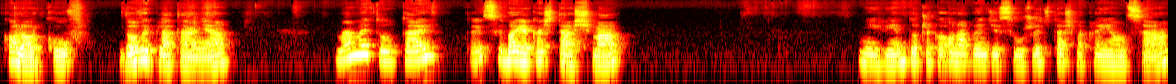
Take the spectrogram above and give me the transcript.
kolorków do wyplatania. Mamy tutaj, to jest chyba jakaś taśma. Nie wiem, do czego ona będzie służyć. Taśma klejąca,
